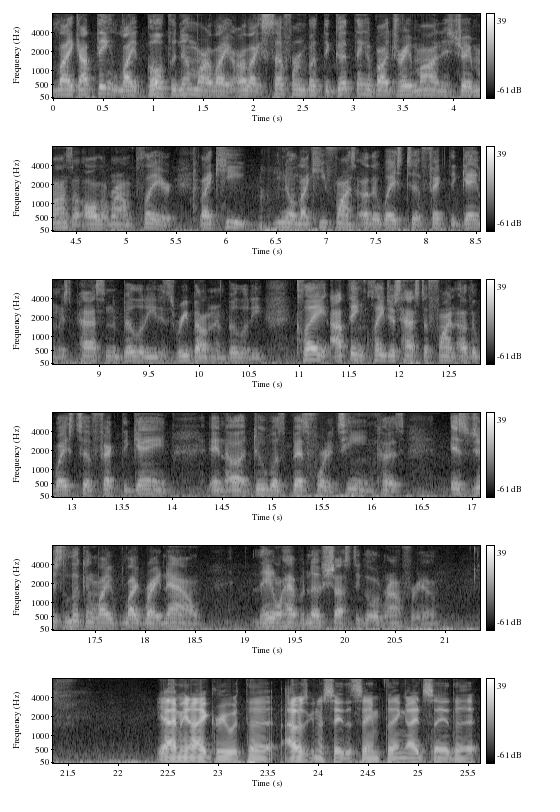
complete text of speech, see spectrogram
like I think like both of them are like are like suffering. But the good thing about Draymond is Draymond's an all around player. Like he, you know, like he finds other ways to affect the game. His passing ability, his rebounding ability. Clay, I think Clay just has to find other ways to affect the game and uh, do what's best for the team because it's just looking like like right now they don't have enough shots to go around for him. Yeah, I mean, I agree with the. I was going to say the same thing. I'd say that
